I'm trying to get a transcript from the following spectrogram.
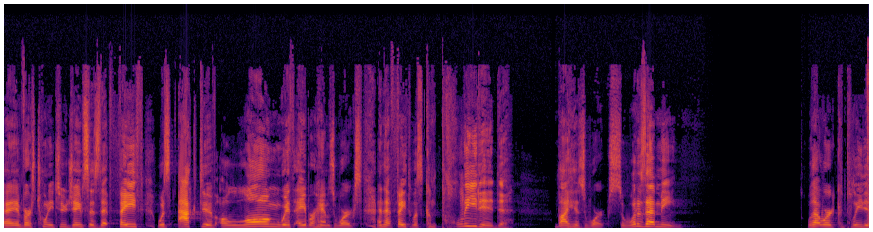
in verse 22, James says that faith was active along with Abraham's works, and that faith was completed by his works. So, what does that mean? Well, that word completed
